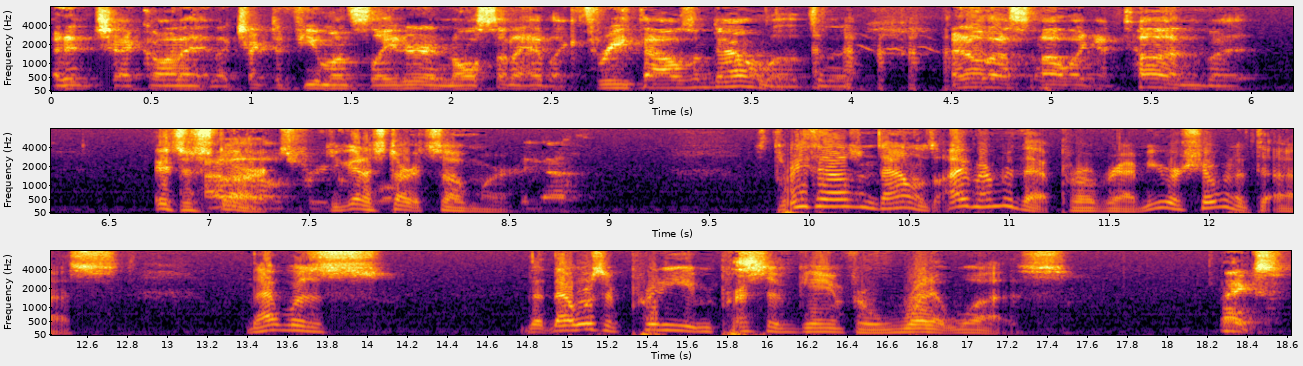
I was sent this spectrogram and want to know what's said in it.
I didn't check on it, and I checked a few months later, and all of a sudden I had like three thousand downloads, and I know that's not like a ton, but It's a start. You got to start somewhere. yeah. Three thousand downloads. I remember that program. You were showing it to us. That was that that was a pretty impressive game for what it was. Thanks.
